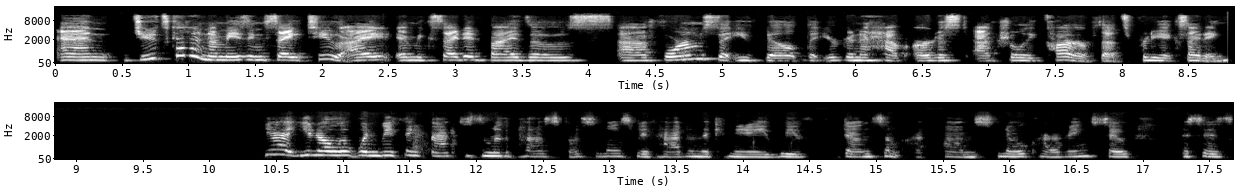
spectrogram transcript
And Jude's got an amazing site too. I am excited by those uh, forms that you've built that you're going to have artists actually carve. That's pretty exciting. Yeah, you know, when we think back to some of the past festivals we've had in the community, we've done some um, snow carving. So this is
